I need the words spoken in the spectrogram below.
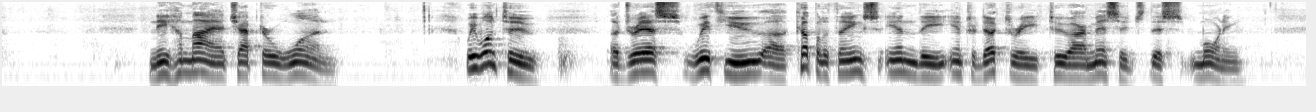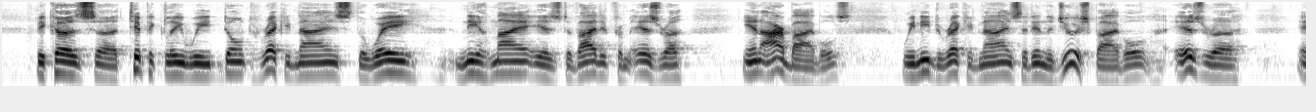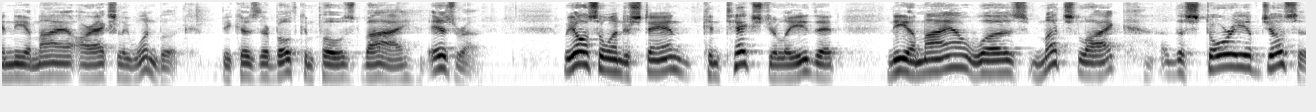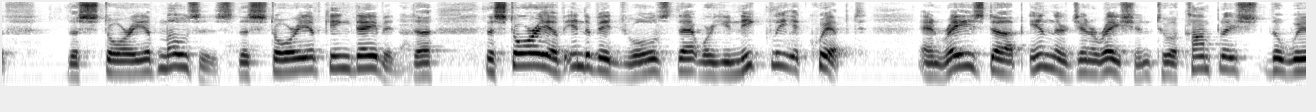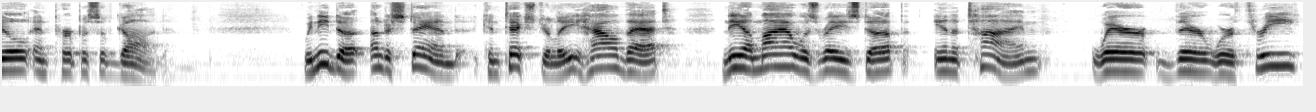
Nehemiah chapter 1. We want to address with you a couple of things in the introductory to our message this morning because uh, typically we don't recognize the way Nehemiah is divided from Ezra in our Bibles we need to recognize that in the Jewish Bible, Ezra and Nehemiah are actually one book because they're both composed by Ezra. We also understand contextually that Nehemiah was much like the story of Joseph, the story of Moses, the story of King David, the, the story of individuals that were uniquely equipped and raised up in their generation to accomplish the will and purpose of God. We need to understand contextually how that Nehemiah was raised up in a time where there were three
